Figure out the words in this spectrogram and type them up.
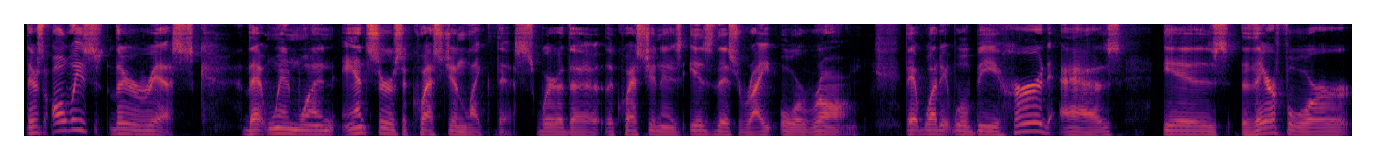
there's always the risk that when one answers a question like this, where the, the question is, is this right or wrong, that what it will be heard as is therefore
